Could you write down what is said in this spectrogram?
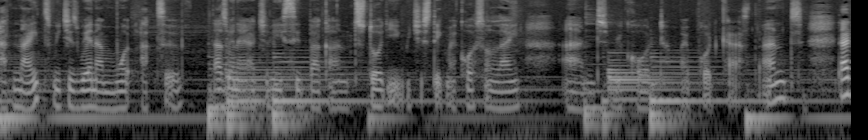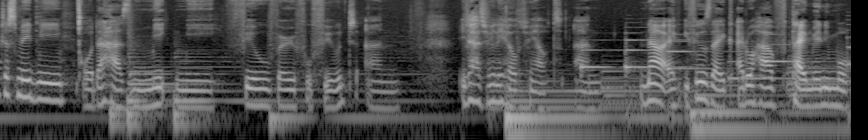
at night which is when i'm more active that's when I actually sit back and study, which is take my course online and record my podcast. And that just made me, or that has made me feel very fulfilled and it has really helped me out. And now it feels like I don't have time anymore.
